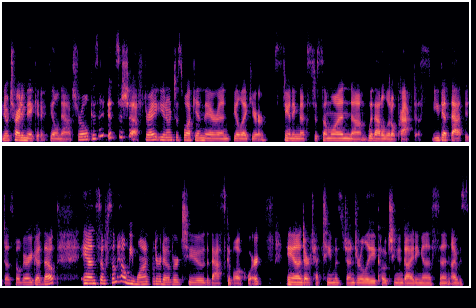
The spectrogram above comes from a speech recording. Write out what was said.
you know try to make it feel natural because it, it's a shift right? You don't just walk in there and feel like you're standing next to someone um, without a little practice. You get that. It does feel very good though. And so somehow we wandered over to the basketball court and our tech team was gingerly coaching and guiding us and i was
